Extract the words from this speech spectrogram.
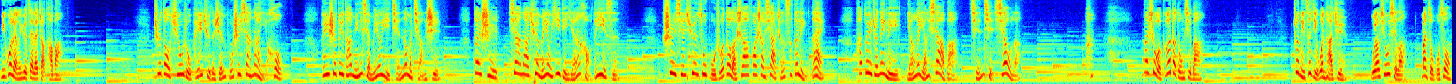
你过两个月再来找他吧。知道羞辱裴曲的人不是夏娜以后。裴氏对他明显没有以前那么强势，但是夏娜却没有一点演好的意思，视线迅速捕捉到了沙发上夏承思的领带，他对着那里扬了扬下巴，浅浅笑了。哼，那是我哥的东西吧？这你自己问他去，我要休息了，慢走不送。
